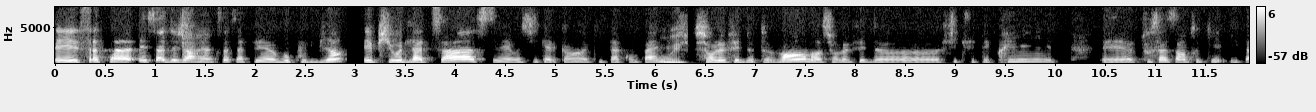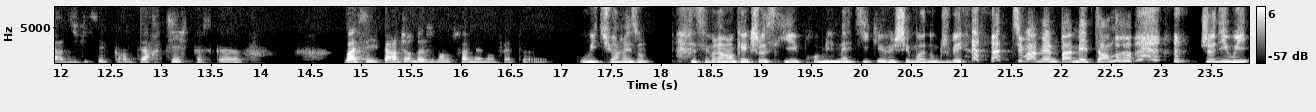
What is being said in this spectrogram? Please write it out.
Et ça, ça, et ça déjà rien que ça, ça fait euh, beaucoup de bien. Et puis au-delà de ça, c'est aussi quelqu'un euh, qui t'accompagne sur le fait de te vendre, sur le fait de fixer tes prix. Et tout ça, c'est un truc qui est hyper difficile quand tu es artiste parce que bah, c'est hyper dur de se vendre soi-même, en fait. Euh. Oui, tu as raison. C'est vraiment quelque chose qui est problématique euh, chez moi, donc je vais, tu vas même pas m'étendre. je dis oui.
